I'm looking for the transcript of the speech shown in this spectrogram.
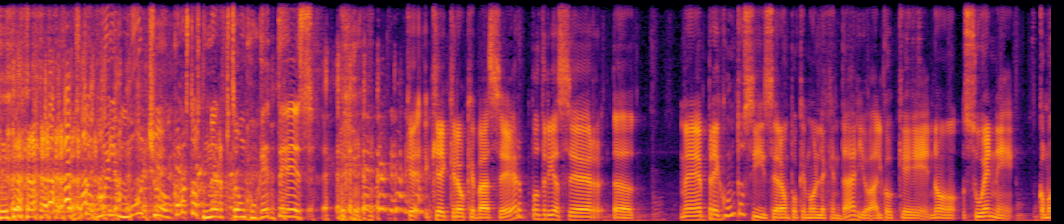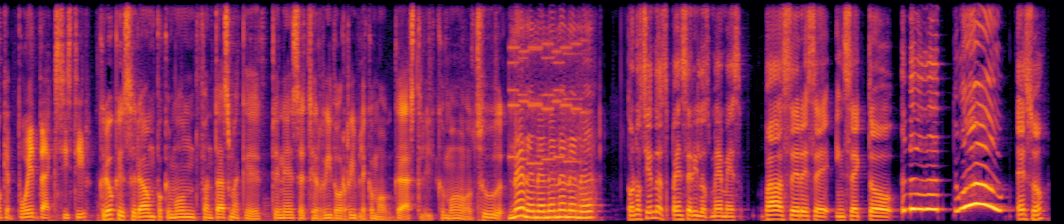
Esto duele mucho. ¿Cómo estos nerfs son juguetes? ¿Qué, qué creo que va a ser? Podría ser. uh, me pregunto si será un Pokémon legendario, algo que no suene como que pueda existir. Creo que será un Pokémon fantasma que tiene ese chirrido horrible como Ghastly, como su... Na, na, na, na, na, na. Conociendo a Spencer y los memes, va a ser ese insecto. Eso.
